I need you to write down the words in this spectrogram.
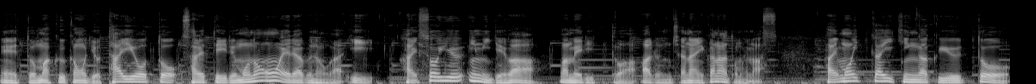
えーとまあ、空間オーディオ対応とされているものを選ぶのがいい、はい、そういう意味では、まあ、メリットはあるんじゃないかなと思います。はい、もう一回金額言うと、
